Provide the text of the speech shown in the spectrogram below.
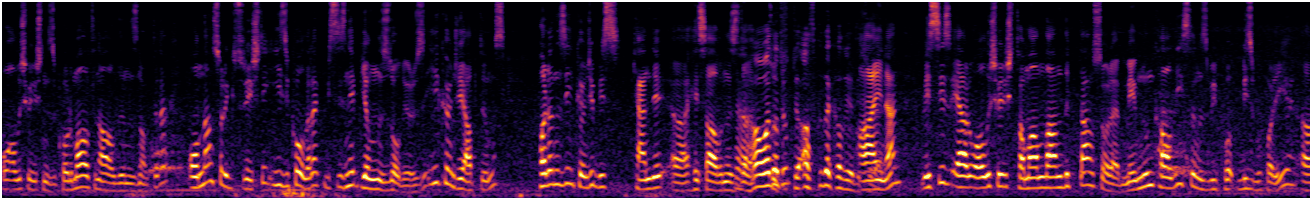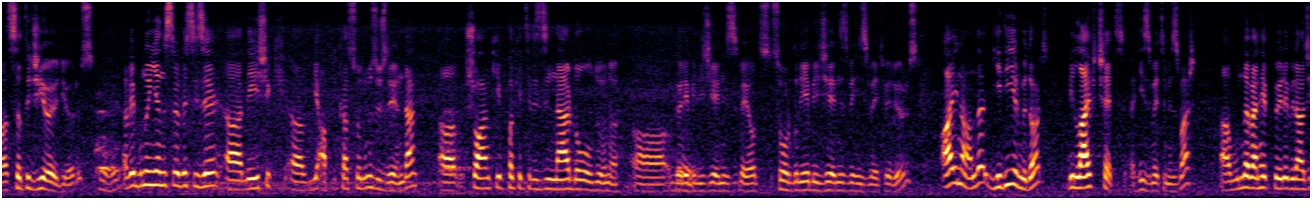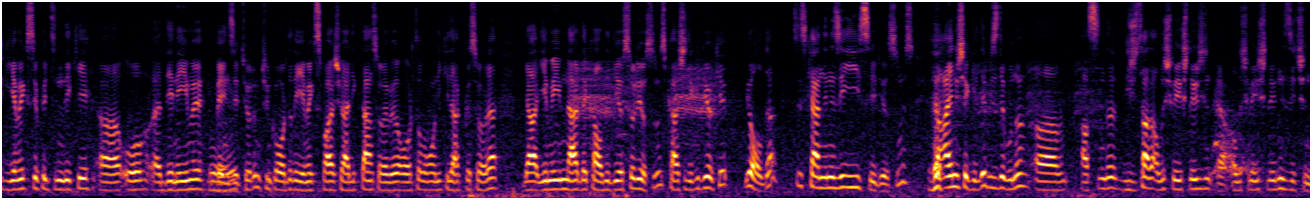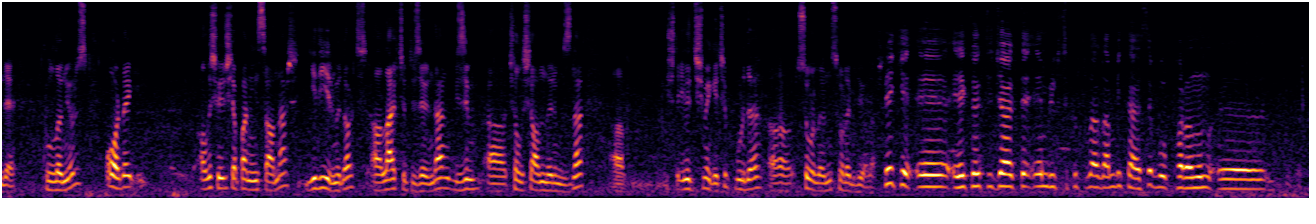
o alışverişinizi koruma altına aldığınız noktada ondan sonraki süreçte EasyCo olarak biz sizin hep yanınızda oluyoruz. İlk önce yaptığımız paranızı ilk önce biz kendi hesabınızda Ha, havada tutup tutuyor, askıda kalıyor bir şey. Aynen. Ve siz eğer o alışveriş tamamlandıktan sonra memnun kaldıysanız biz bu parayı satıcıya ödüyoruz. Ve bunun yanı sıra da size değişik bir aplikasyonumuz üzerinden şu anki paketinizin nerede olduğunu görebileceğiniz veya sorgulayabileceğiniz bir hizmet veriyoruz. Aynı anda 7/24 bir live chat hizmetimiz var. Bunda ben hep böyle birazcık yemek sepetindeki o e, deneyimi benzetiyorum. Çünkü orada da yemek sipariş verdikten sonra böyle ortalama 12 dakika sonra ya yemeğim nerede kaldı diye soruyorsunuz. Karşıdaki diyor ki yolda. Siz kendinizi iyi hissediyorsunuz. Ve aynı şekilde biz de bunu aslında dijital alışverişler, e, alışverişleriniz için de kullanıyoruz. Orada alışveriş yapan insanlar 7/24 e, live chat üzerinden bizim çalışanlarımızla işte iletişime geçip burada sorularını sorabiliyorlar. Peki e, elektronik ticarette en büyük sıkıntılardan bir tanesi bu paranın e,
